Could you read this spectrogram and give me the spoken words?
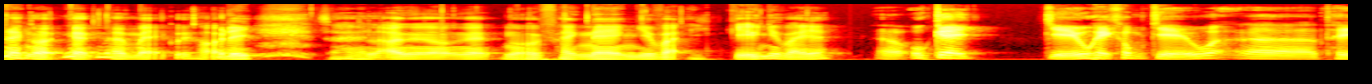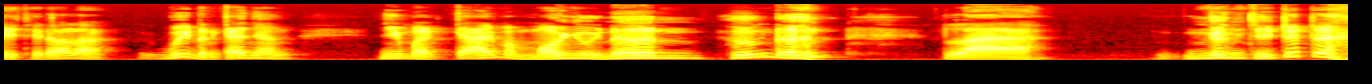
nó ngồi gần ba mẹ của họ đi. Sao lại ngồi, ngồi, ngồi phàn nàn như vậy? Kiểu như vậy á. Ờ, ok chịu hay không chịu uh, thì thì đó là quyết định cá nhân. Nhưng mà cái mà mọi người nên hướng đến là ngưng chỉ trích á.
